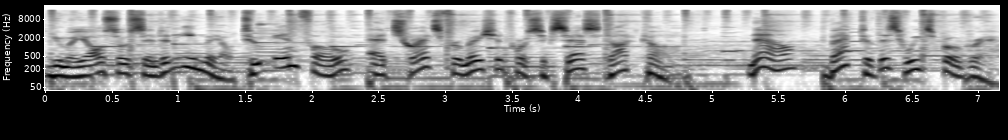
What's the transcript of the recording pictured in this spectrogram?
You may also send an email to info at transformationforsuccess.com. Now, back to this week's program.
